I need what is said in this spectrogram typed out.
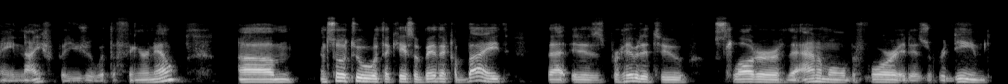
a knife but usually with the fingernail um, And so too with the case of Bedek Bait, that it is prohibited to slaughter the animal before it is redeemed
